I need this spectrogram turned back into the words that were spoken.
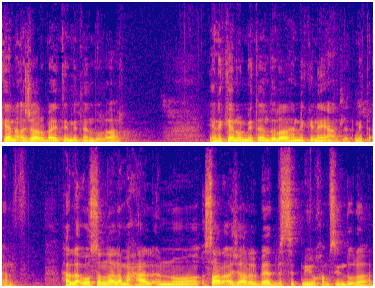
كان أجار بيتي 200 دولار. يعني كانوا ال 200 دولار هن كناية عن 300 ألف. هلأ وصلنا لمحل إنه صار أجار البيت بال 650 دولار.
